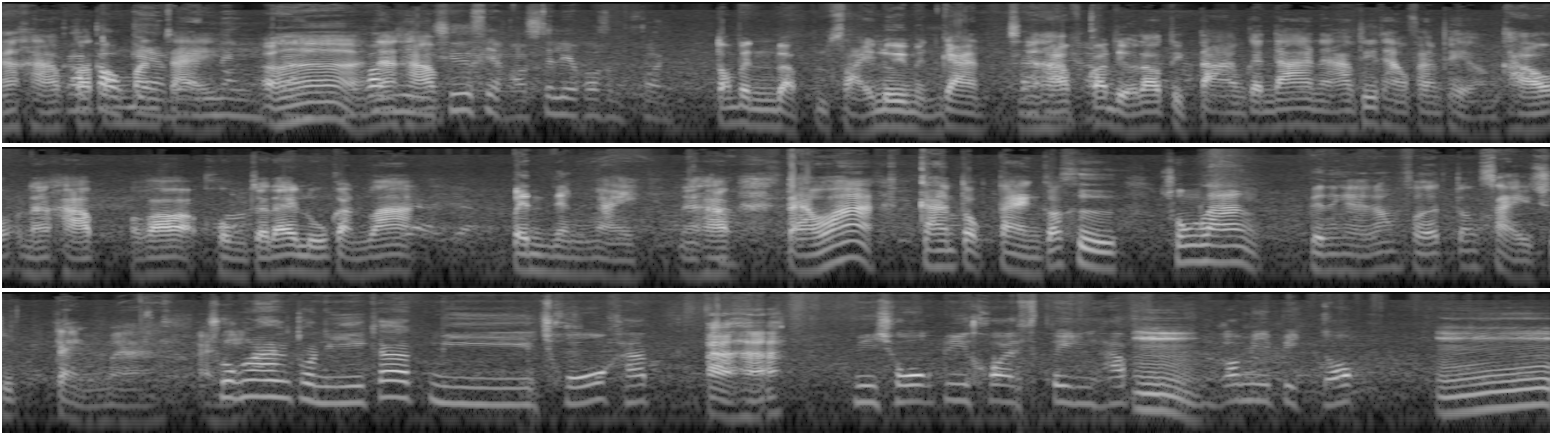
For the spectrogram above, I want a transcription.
นะครับก็ต้องมั่นใจเก่าแก่แบรนด์หนึ่งเออแล้วก็นะครับมีชื่อเสียงออสเตรเลียพอสมควรต้องเป็นแบบสายลุยเหมือนกันใช่นะครับครับ ก็เดี๋ยวเราติดตามกันได้นะครับที่ทางแฟนเพจของเขานะครับแล้วก็คงจะได้รู้กันว่าเป็นยังไงนะครับ แต่ว่าการตกแต่งก็คือช่วงล่างเป็นยังไงน้องเฟิร์สต้องใส่ชุดแต่งมาอันนี้ช่วงล่างตัวนี้ก็มีโชคครับอ่าฮะมีโชคมีคอยสปริงครับอืมแล้วก็มีปีกนก อืม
